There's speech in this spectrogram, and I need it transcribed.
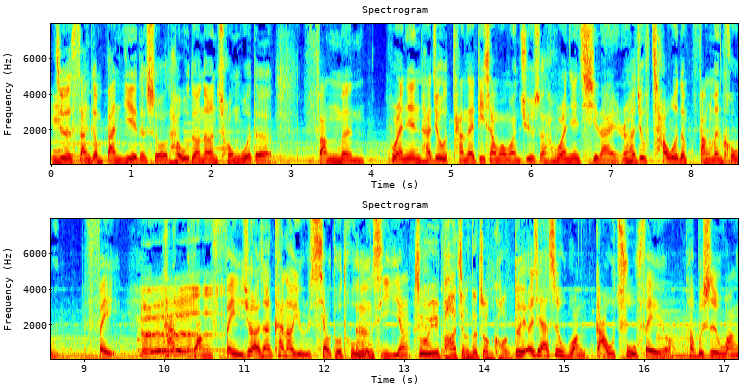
就是三更半夜的时候，它无端端从我的房门。忽然间，它就躺在地上玩玩具的时候，它忽然间起来，然后就朝我的房门口吠，它狂吠，就好像看到有小偷偷东西一样。最怕这样的状况。对，而且它是往高处吠哦，它不是往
